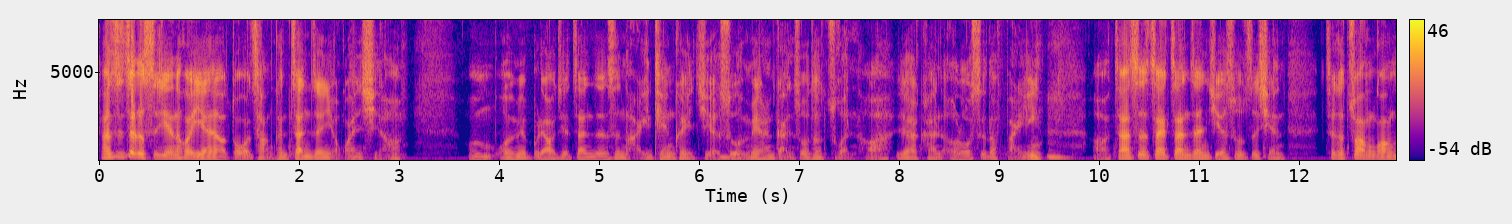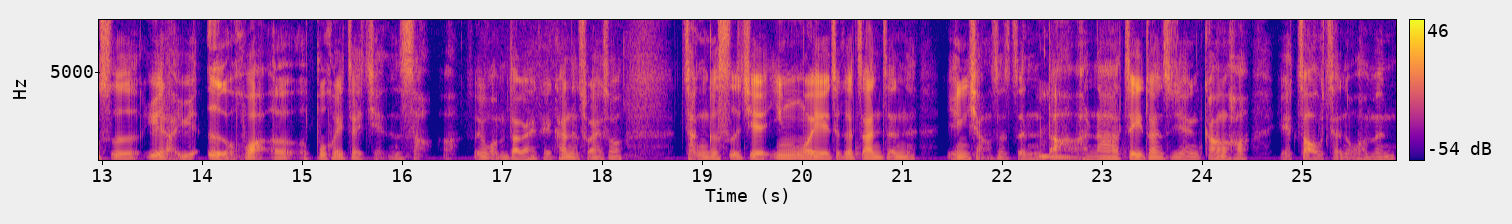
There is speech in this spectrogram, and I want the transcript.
但是这个时间呢，会延续多长，跟战争有关系哈。我们我们也不了解战争是哪一天可以结束，没有人敢说的准啊，也要看俄罗斯的反应啊。但是在战争结束之前，这个状况是越来越恶化，而而不会再减少啊。所以我们大概可以看得出来说，整个世界因为这个战争影响是真大啊。那这一段时间刚好也造成我们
